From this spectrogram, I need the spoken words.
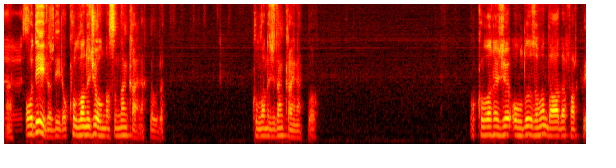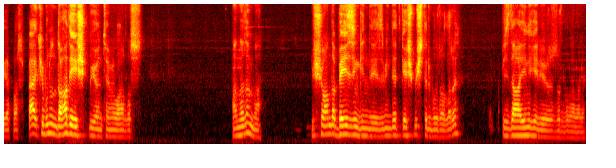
Ha, arasında. O değil o değil. O kullanıcı olmasından kaynaklı bu. Kullanıcıdan kaynaklı o. O kullanıcı olduğu zaman daha da farklı yapar. Belki bunun daha değişik bir yöntemi vardır. Anladın mı? Biz şu anda basing'indeyiz. Millet geçmiştir buraları. Biz daha yeni geliyoruzdur buralara.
